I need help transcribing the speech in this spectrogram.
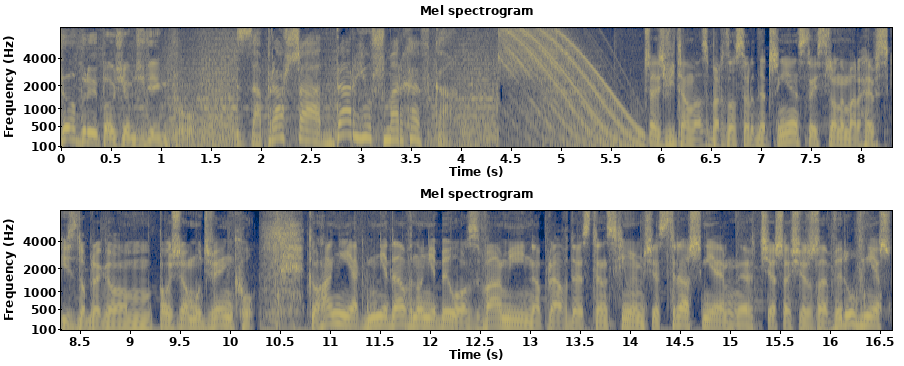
Dobry poziom dźwięku. Zaprasza Dariusz Marchewka. Cześć, witam Was bardzo serdecznie. Z tej strony Marchewski z dobrego mm, poziomu dźwięku. Kochani, jak mnie dawno nie było z Wami, naprawdę stęskniłem się strasznie. Cieszę się, że Wy również.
